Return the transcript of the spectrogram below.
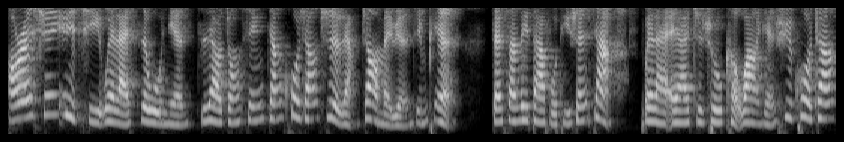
黄仁勋预期未来四五年资料中心将扩张至两兆美元晶片，在算力大幅提升下，未来 AI 支出可望延续扩张。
